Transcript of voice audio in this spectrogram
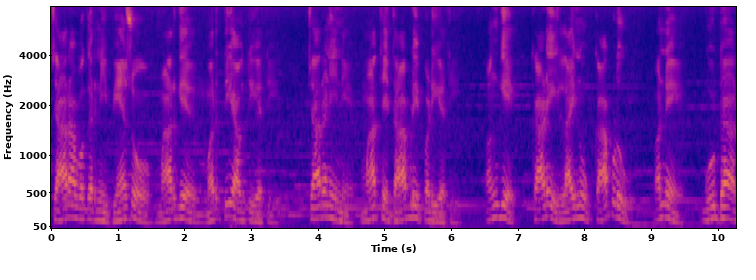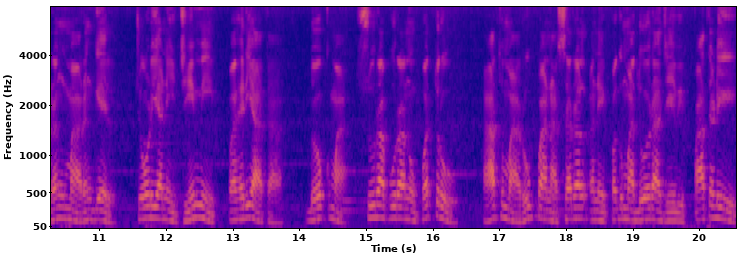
ચારા વગરની ભેંસો માર્ગે મરતી આવતી હતી. ચારણીને માથે ધાબળી પડી હતી. અંગે કાળી લાઈનું કાપડું અને ગૂઢા રંગમાં રંગેલ ચોળિયાની ઝીમી પહેર્યા હતા. ડોકમાં સુરાપુરાનું પતરું, હાથમાં રૂપાના સરળ અને પગમાં દોરા જેવી પાતળી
